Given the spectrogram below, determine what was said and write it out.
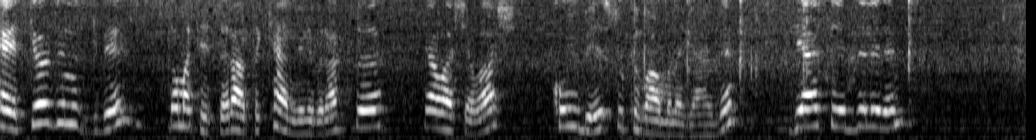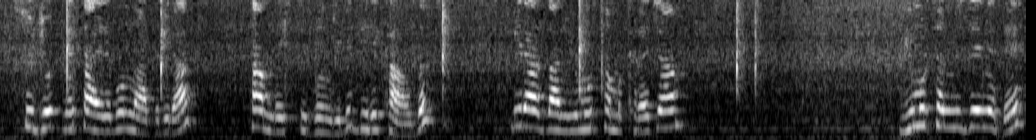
Evet gördüğünüz gibi domatesler artık kendini bıraktı. Yavaş yavaş koyu bir su kıvamına geldi. Diğer sebzelerim sucuk vesaire bunlar da biraz tam da istediğim gibi diri kaldı. Birazdan yumurtamı kıracağım. Yumurtanın üzerine de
